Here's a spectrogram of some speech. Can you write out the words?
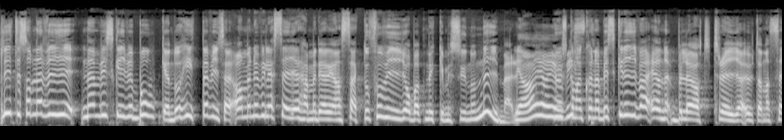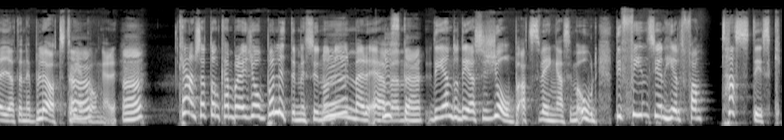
lite som när vi, när vi skriver boken. Då hittar vi så här, ja men nu vill jag säga det här men det har jag redan sagt. Då får vi jobbat mycket med synonymer. Ja, ja, ja, Hur ska visst. man kunna beskriva en blöt tröja utan att säga att den är blöt tre Ja, gånger? Ja. Kanske att de kan börja jobba lite med synonymer Mm, även. det. Det. är ändå deras jobb att svänga sig med ord. Det finns ju en helt fantastisk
